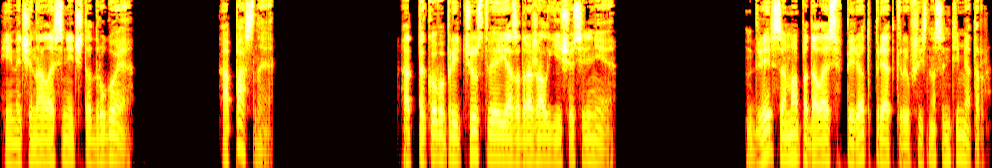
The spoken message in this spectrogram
и начиналось нечто другое опасное. От такого предчувствия я задрожал еще сильнее. Дверь сама подалась вперед, приоткрывшись на сантиметр.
